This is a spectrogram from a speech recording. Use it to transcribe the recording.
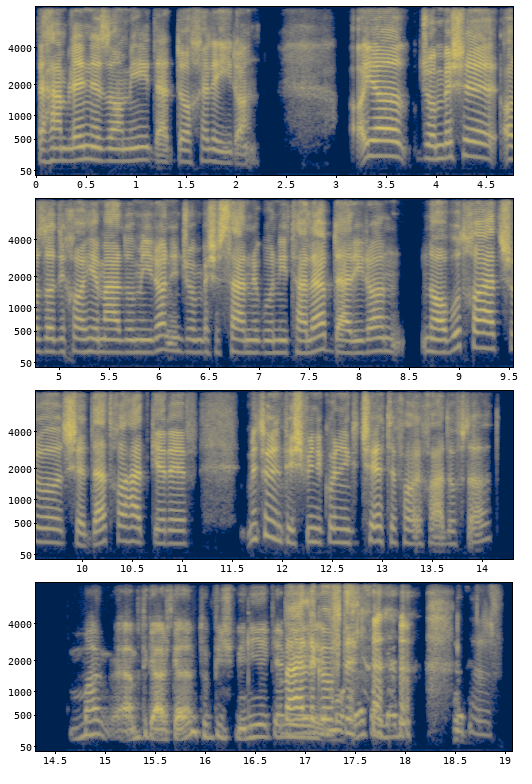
به حمله نظامی در داخل ایران. آیا جنبش آزادی خواهی مردم ایران این جنبش سرنگونی طلب در ایران نابود خواهد شد شدت خواهد گرفت؟ می‌تونید پیش بینی کنید که چه اتفاقی خواهد افتاد؟ من همونطور که عرض کردم تو پیش بینی بله گفته.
